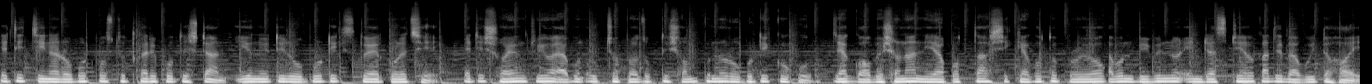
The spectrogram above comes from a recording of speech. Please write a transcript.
এটি চীনা রোবট প্রস্তুতকারী প্রতিষ্ঠান ইউনিটি রোবোটিক্স তৈরি করেছে। এটি স্বয়ংক্রিয় এবং উচ্চ প্রযুক্তি সম্পূর্ণ রোবোটিক কুকুর, যা গবেষণা, নিরাপত্তা, শিক্ষাগত প্রয়োগ এবং বিভিন্ন ইন্ডাস্ট্রিয়াল কাজে ব্যবহৃত হয়।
